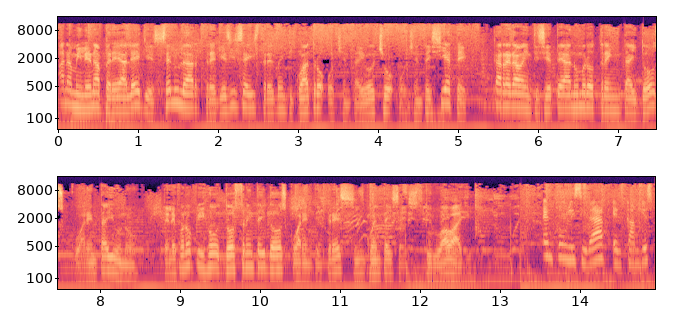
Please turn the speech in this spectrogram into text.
Ana Milena Perea Leyes, celular 316-324-8887, carrera 27A número 3241, teléfono fijo 232-4356, Tuluá Valle. En publicidad, el cambio es.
